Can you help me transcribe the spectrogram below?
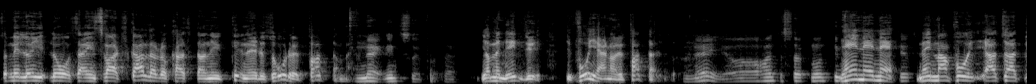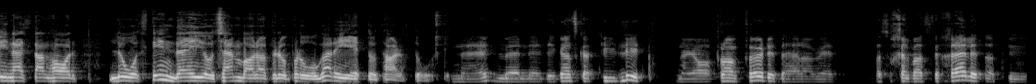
som vill lå- låsa in svartskallar och kasta nyckeln. Är det så du uppfattar mig? Nej, det är inte så jag pratar. Ja, men det, du, du får gärna uppfatta det så. Nej, jag har inte sagt någonting. Nej, nej, nej. Men man får, alltså att vi nästan har låst in dig och sen bara för att plåga dig i ett och ett halvt år. Nej, men eh, det är ganska tydligt när jag framförde det här med alltså själva skälet att du,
